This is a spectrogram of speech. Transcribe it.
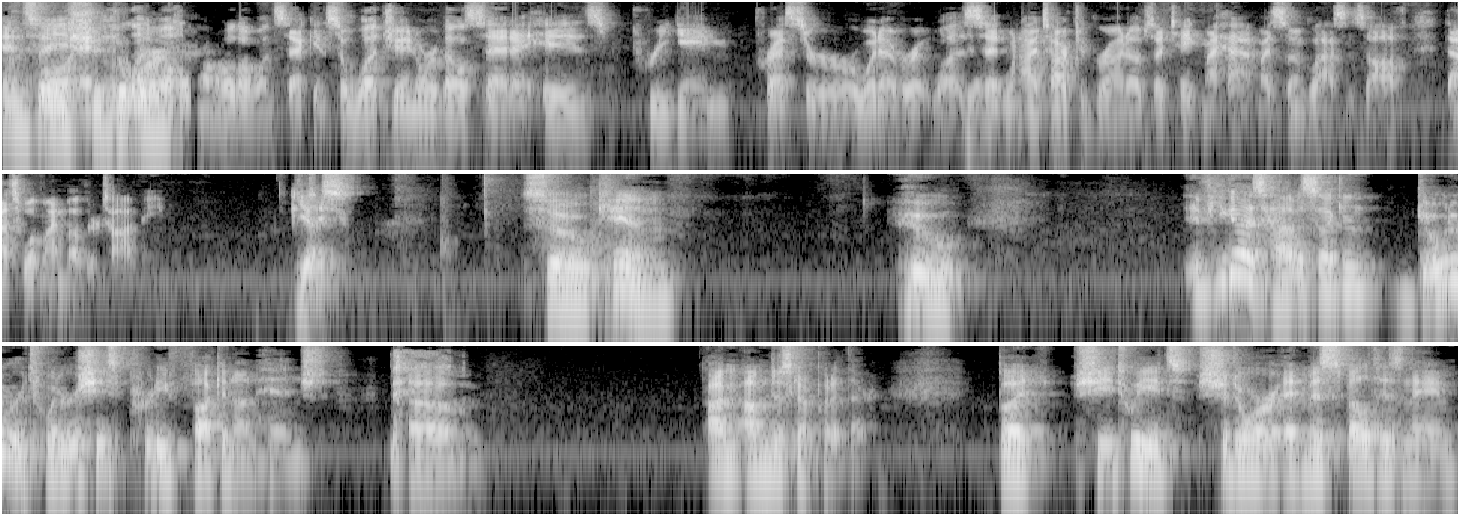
and say Well, Shedeur. well, well, hold on, hold on one second. So what Jay Norvell said at his pregame presser or whatever it was Yeah. said, "When I talk to grown-ups, I take my hat, my sunglasses off. That's what my mother taught me." Yes. So Kim, who, if you guys have a second, go to her Twitter. She's pretty fucking unhinged. Um, I'm I'm just gonna put it there. But she tweets Shedeur and misspelled his name.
